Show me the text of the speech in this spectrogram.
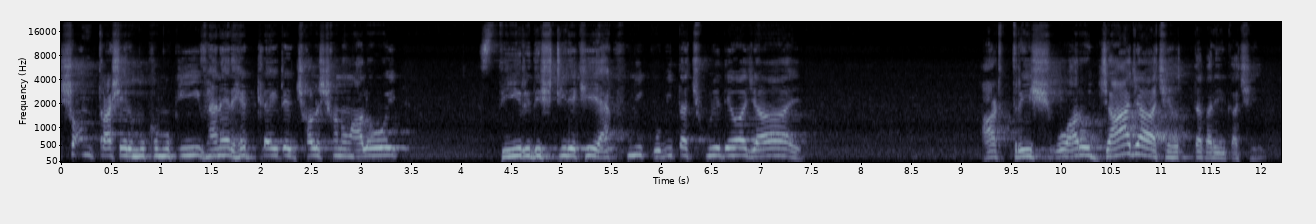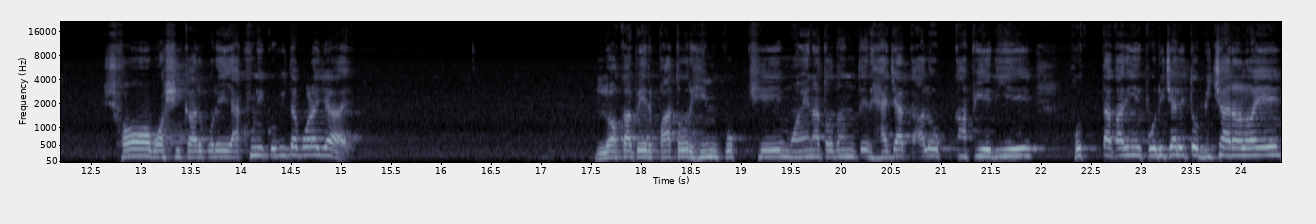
সন্ত্রাসের মুখোমুখি, ভ্যানের হেডলাইটের ঝলসানো আলোয় স্থির দৃষ্টি রেখে এখনই কবিতা ছুঁড়ে দেওয়া যায়। আটত্রিশ ও আরও যা যা আছে হত্যাকারীর কাছে, সব অস্বীকার করে এখনই কবিতা পড়া যায়। লকআপের পাথর হিমকক্ষে ময়নাতদন্তের হ্যাজাক আলোক কাঁপিয়ে দিয়ে হত্যাকারীর পরিচালিত বিচারালয়ে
